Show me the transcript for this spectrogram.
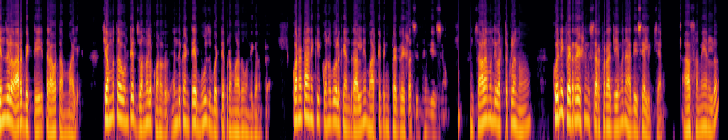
గింజలు ఆరబెట్టి తర్వాత అమ్మాలి. చెమ్మతో ఉంటే జొన్నలు కొనరు ఎందుకంటే బూజు పట్టే ప్రమాదం ఉంది కనుక కొనటానికి కొనుగోలు కేంద్రాలని మార్కెటింగ్ ఫెడరేషన్ సిద్ధం చేశాం. చాలా మంది వర్తకులను కొని ఫెడరేషన్కు సరఫరా చేయమని ఆదేశాలు ఇచ్చాను. ఆ సమయంలో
